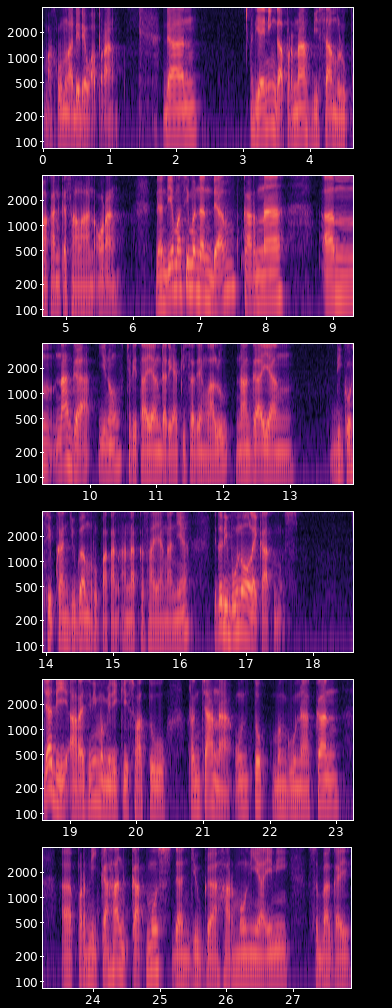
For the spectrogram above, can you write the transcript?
Maklumlah dia dewa perang. Dan dia ini nggak pernah bisa melupakan kesalahan orang. Dan dia masih menendam karena um, naga, you know, cerita yang dari episode yang lalu, naga yang digosipkan juga merupakan anak kesayangannya, itu dibunuh oleh Katmus. Jadi Ares ini memiliki suatu rencana untuk menggunakan uh, pernikahan Katmus dan juga Harmonia ini sebagai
